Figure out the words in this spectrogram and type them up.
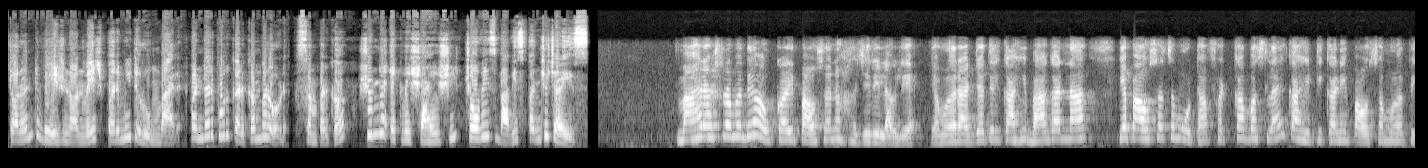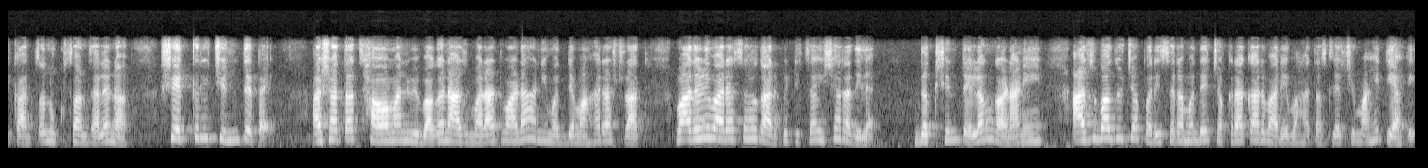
restaurant veg non veg permit room bar Pandharpur Karkamb road. संपर्क शून्य एकवीस शहाऐंशी चोवीस बावीस पंचेचाळीस. महाराष्ट्रामध्ये अवकाळी पावसानं हजेरी लावली आहे. यामुळे राज्यातील काही भागांना या पावसाचा मोठा फटका बसलाय. काही ठिकाणी पावसामुळे पिकांचं नुकसान झाल्यानं शेतकरी चिंतेत आहे. अशातच हवामान विभागानं आज मराठवाडा आणि मध्य महाराष्ट्रात वादळी वाऱ्यासह गारपिटीचा इशारा दिलाय. दक्षिण तेलंगण आणि आजूबाजूच्या परिसरामध्ये चक्राकार वारे वाहत असल्याची माहिती आहे.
